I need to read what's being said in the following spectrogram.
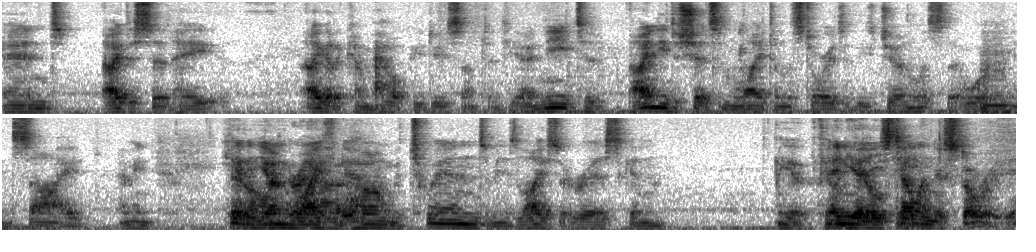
And I just said, "Hey, I got to come help you do something here. I need to. I need to shed some light on the stories of these journalists that are working Mhm. inside. I mean, he had a young wife at yeah. home with twins. I mean, his life's at risk, and you know, And yet he's telling this story. Yeah.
